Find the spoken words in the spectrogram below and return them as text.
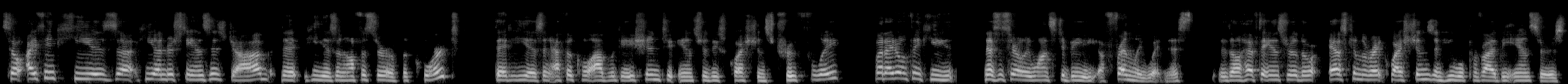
So I think he is uh, he understands his job that he is an officer of the court that he has an ethical obligation to answer these questions truthfully. But I don't think he necessarily wants to be a friendly witness. They'll have to answer the ask him the right questions, and he will provide the answers.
